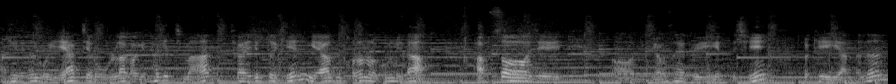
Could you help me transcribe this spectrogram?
나중에는 뭐 예약제로 올라가긴 하겠지만 제가 이제부터 계속 예약을 걸어놓을 겁니다. 앞서 이제 어, 영상에도 얘기했듯이 그렇게 얘기하면은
